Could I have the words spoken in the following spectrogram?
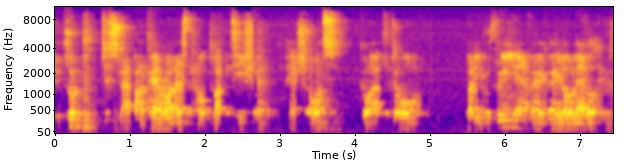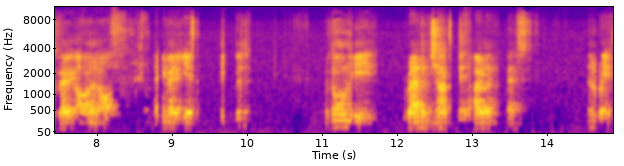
You could just strap on a pair of runners and a old cotton t-shirt a pair of shorts, go out the door. But it was really at a very, very low level. It was very on and off many, many years. It was only random chance in Ireland that little race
